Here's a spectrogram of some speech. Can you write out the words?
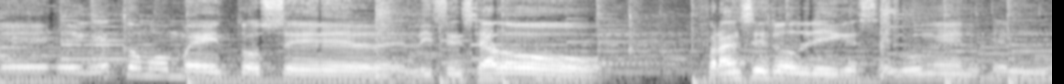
Eh, en estos momentos, el licenciado Francis Rodríguez, según el, el,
